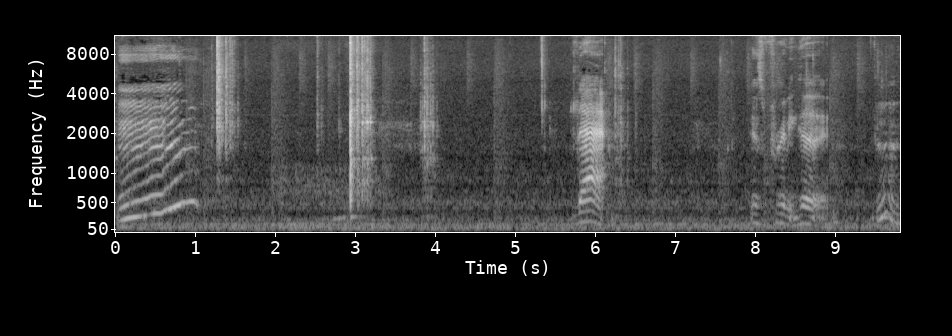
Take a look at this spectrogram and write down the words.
Mmm. That is pretty good. Mmm.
